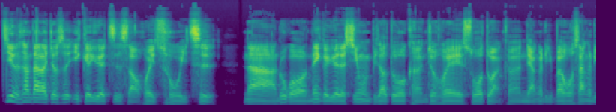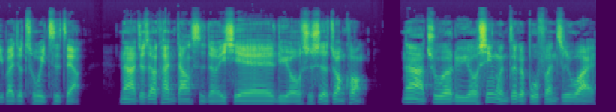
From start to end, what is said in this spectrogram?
基本上大概就是一个月至少会出一次。那如果那个月的新闻比较多，可能就会缩短，可能两个礼拜或三个礼拜就出一次这样。那就是要看当时的一些旅游时事的状况。那除了旅游新闻这个部分之外，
